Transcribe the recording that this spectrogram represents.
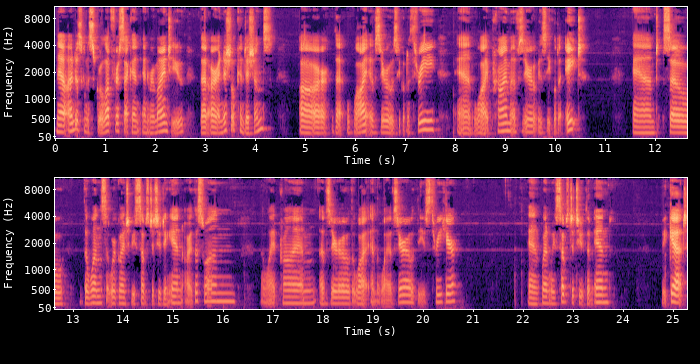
Now I'm just going to scroll up for a second and remind you that our initial conditions are that y of 0 is equal to 3 and y prime of 0 is equal to 8. And so the ones that we're going to be substituting in are this one, the y prime of 0, the y and the y of 0, these three here. And when we substitute them in, we get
